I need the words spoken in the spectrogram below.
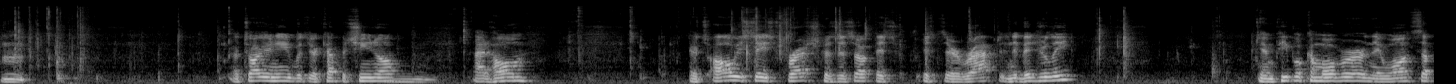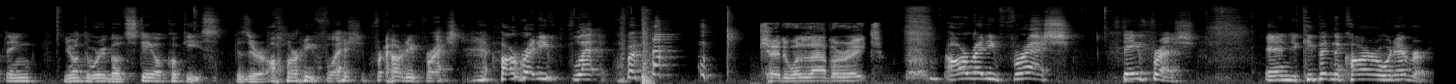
Mm. That's all you need with your cappuccino at home. It's always stays fresh because it's it's it's they're wrapped individually. And people come over and they want something. You don't have to worry about stale cookies because they're already fresh, already fresh, already flat, Care to elaborate? already fresh. Stay fresh, and you keep it in the car or whatever.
